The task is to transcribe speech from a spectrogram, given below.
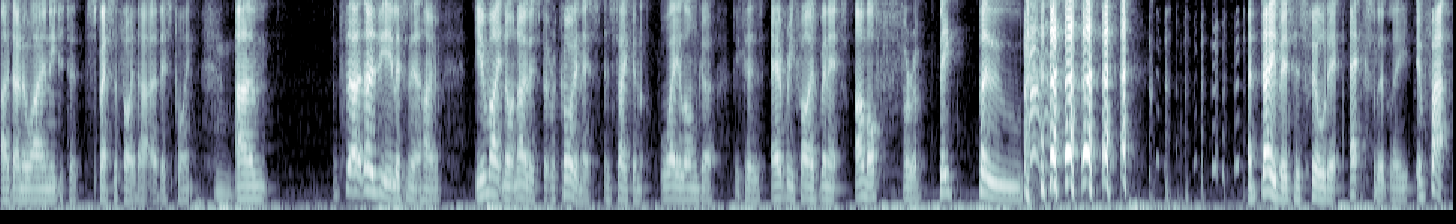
I don't know why I needed to specify that at this point. Um, th- those of you listening at home, you might not know this, but recording this has taken way longer because every five minutes I'm off for a big poo. and David has filled it excellently. In fact,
